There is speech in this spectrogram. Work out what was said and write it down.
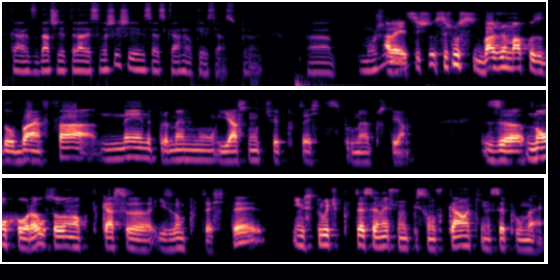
така задача, да трябва да я свършиш и сега си казваме, окей, сега супер. Нали? А, може Абе, всъщност, всъщност важно е малко задълбаем в това. Не е непременно ясно, че процесите се променят постоянно. За много хора, особено ако така са извън процесите, им се струва, че процесът е нещо написано в камък и не се променя.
